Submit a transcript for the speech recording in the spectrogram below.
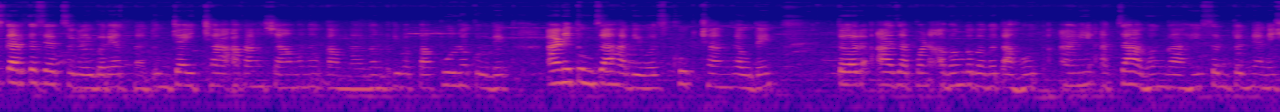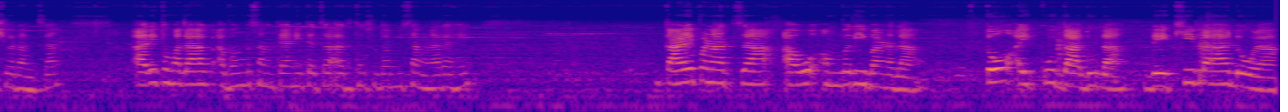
नमस्कार कसे आहेत सगळे? बरे आहेत ना? तुमच्या इच्छा आकांक्षा मनोकामना गणपती बाप्पा पूर्ण करू देत आणि तुमचा हा दिवस खूप छान जाऊ दे. तर आज आपण अभंग बघत आहोत आणि आजचा अभंग आहे संत ज्ञानेश्वरांचा. आधी तुम्हाला अभंग सांगते आणि त्याचा अर्थसुद्धा मी सांगणार आहे. काळेपणाचा आओ अंबरी बाणला तो ऐकू दादूला देखीला डोळा.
